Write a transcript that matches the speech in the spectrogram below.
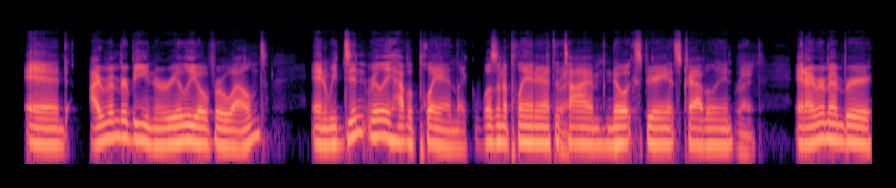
And I remember being really overwhelmed. And we didn't really have a plan. Like, wasn't a planner at the Right. time, no experience traveling. Right. And I remember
